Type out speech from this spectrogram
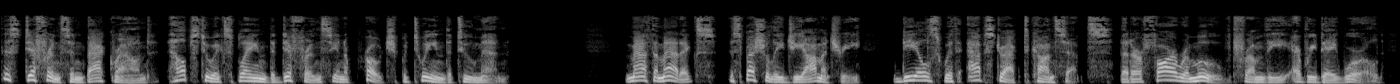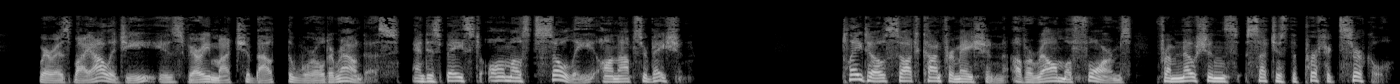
This difference in background helps to explain the difference in approach between the two men. Mathematics, especially geometry, deals with abstract concepts that are far removed from the everyday world, whereas biology is very much about the world around us and is based almost solely on observation. Plato sought confirmation of a realm of forms from notions such as the perfect circle,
